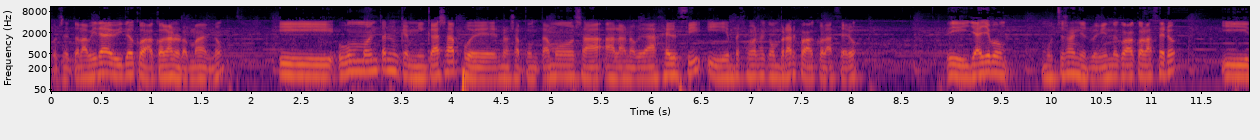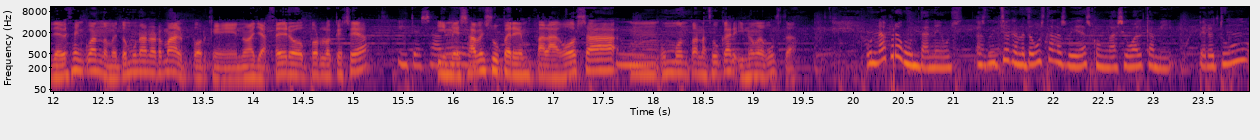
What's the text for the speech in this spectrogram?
pues de toda la vida he bebido Coca-Cola normal, ¿no? Y hubo un momento en el que en mi casa pues nos apuntamos a, a la novedad healthy y empezamos a comprar Coca-Cola cero. Y ya llevo muchos años bebiendo Coca-Cola cero y de vez en cuando me tomo una normal porque no haya cero o por lo que sea Y te sabe... y me sabe súper empalagosa, Mm. un montón de azúcar y no me gusta. Una pregunta, Neus. Has dicho que no te gustan las bebidas con gas, igual que a mí. Pero tú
